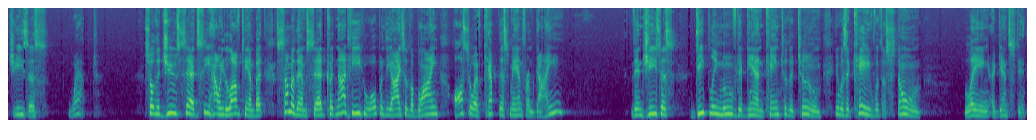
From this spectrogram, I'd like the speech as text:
Jesus wept. So the Jews said, See how he loved him. But some of them said, Could not he who opened the eyes of the blind also have kept this man from dying? Then Jesus, deeply moved again, came to the tomb. It was a cave with a stone laying against it.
